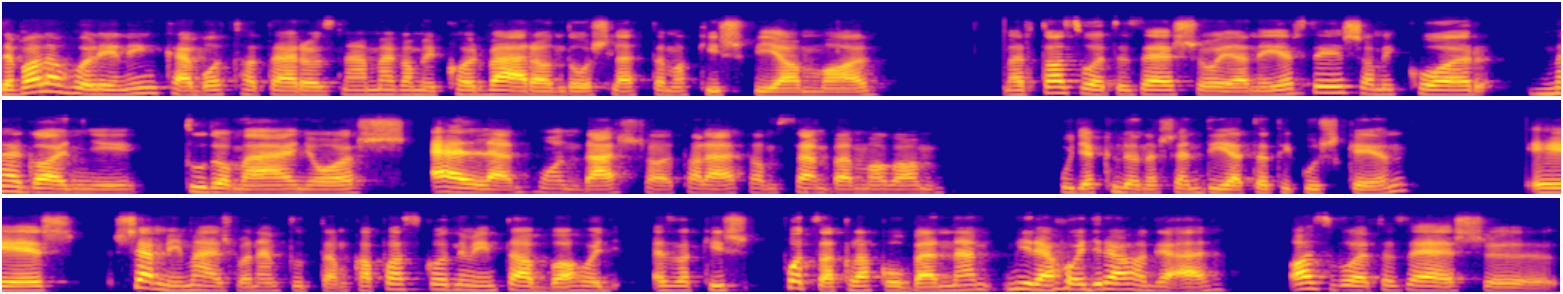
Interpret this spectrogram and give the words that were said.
De valahol én inkább ott határoznám meg, amikor várandós lettem a kisfiammal. Mert az volt az első olyan érzés, amikor meg annyi tudományos ellentmondással találtam szemben magam, ugye különösen dietetikusként, és semmi másban nem tudtam kapaszkodni, mint abba, hogy ez a kis pocak lakó bennem mire, hogy reagál. Az volt az első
